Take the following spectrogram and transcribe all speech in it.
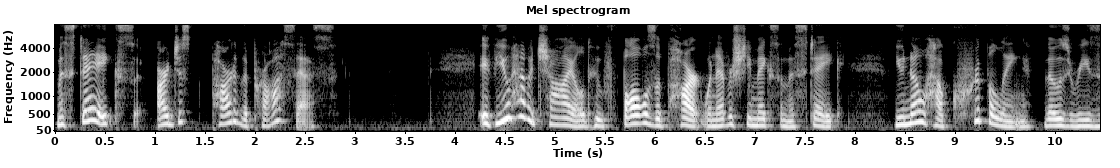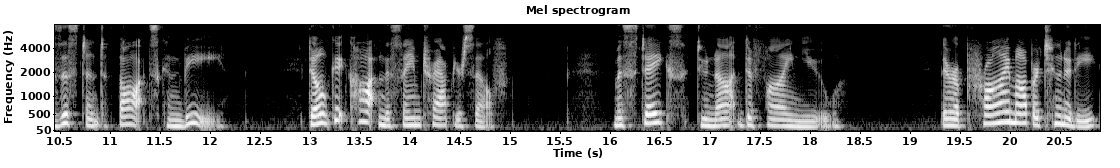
Mistakes are just part of the process. If you have a child who falls apart whenever she makes a mistake, you know how crippling those resistant thoughts can be. Don't get caught in the same trap yourself. Mistakes do not define you. They're a prime opportunity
